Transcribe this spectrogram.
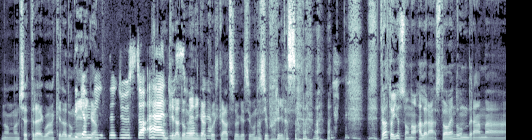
non, non, c'è tregua, anche la domenica. Ambizio, giusto. Eh, anche giusto, la domenica col cazzo che se uno si può rilassare. Tra l'altro io sono, allora, sto avendo un dramma,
